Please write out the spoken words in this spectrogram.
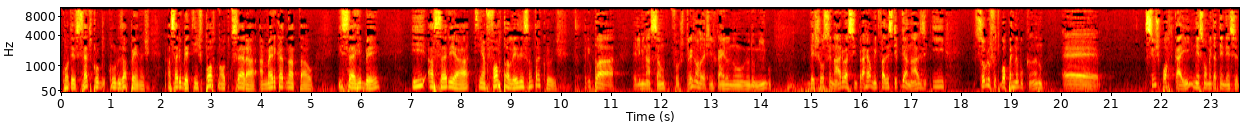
quando teve sete clube- clubes apenas. A Série B tinha Esporte Náutico Ceará, América de Natal e CRB. E a Série A tinha Fortaleza e Santa Cruz. Tripla eliminação, que foi os três nordestinos que caíram no, no domingo, deixou o cenário assim para realmente fazer esse tipo de análise. E sobre o futebol pernambucano, é, se o esporte cair, nesse momento a tendência.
